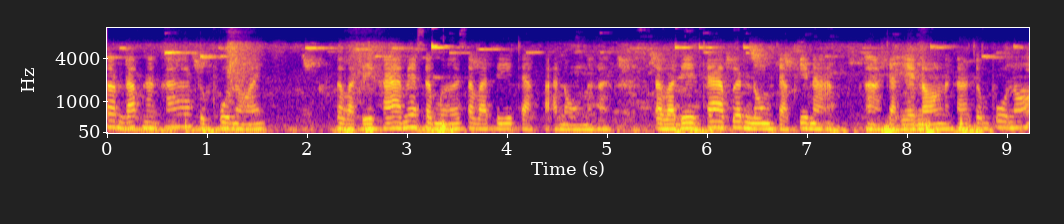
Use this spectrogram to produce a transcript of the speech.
ต้อนรับนะคะชมพู่น้อย สวัสดีค่ะ แม่เสมอสวัสดีจากปานงนะคะ สวัสดีจ้าเพื่อนนงจากพี่นางอ่าจากยายน้องนะคะ ชมพู่น้อ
